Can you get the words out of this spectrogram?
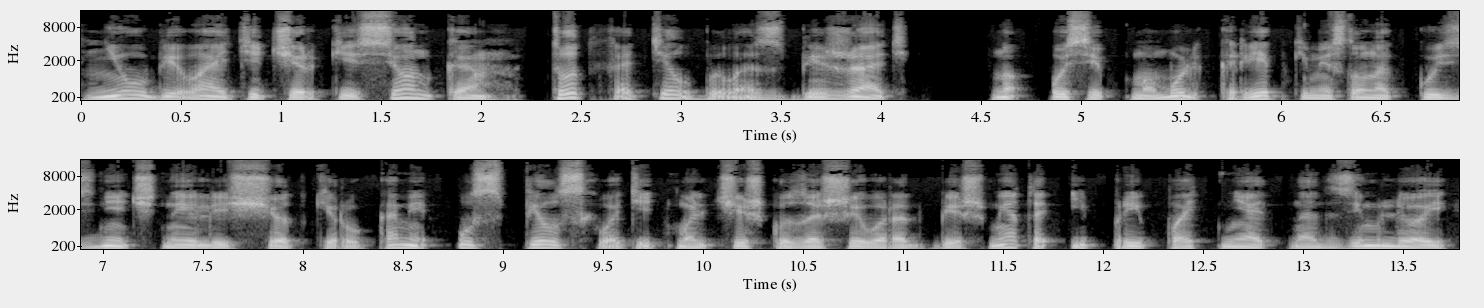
«Не убивайте черкесенка!», тот хотел было сбежать, но Осип Мамуль крепкими, словно кузнечные лещетки руками, успел схватить мальчишку за шиворот бешмета и приподнять над землей.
